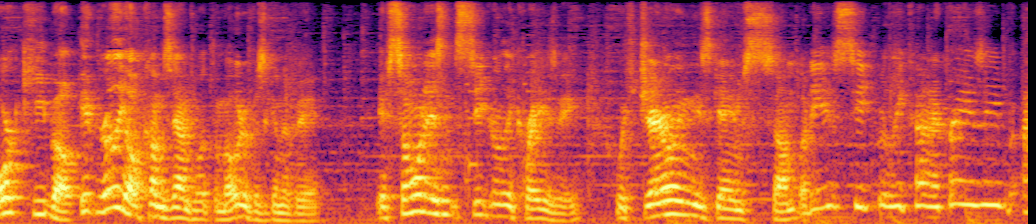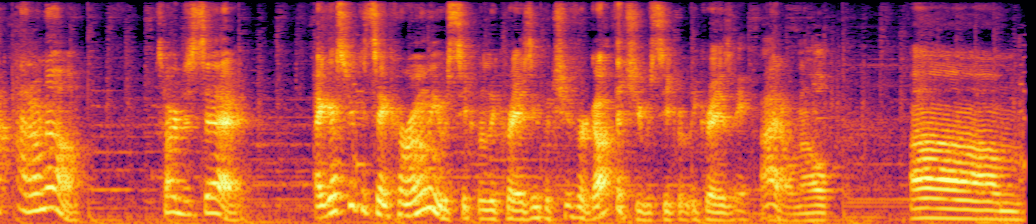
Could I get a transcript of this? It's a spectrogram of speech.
Or Kibo. It really all comes down to what the motive is going to be. If someone isn't secretly crazy, which generally in these games somebody is secretly kind of crazy, I, I don't know. It's hard to say. I guess we could say Kirumi was secretly crazy, but she forgot that she was secretly crazy. I don't know. Um,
